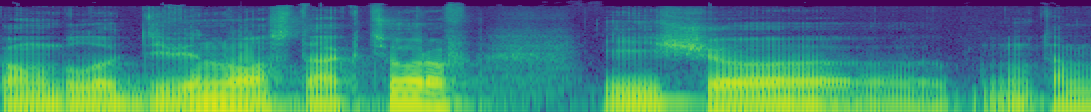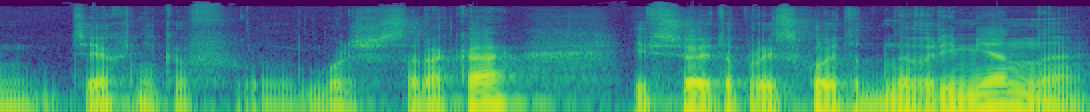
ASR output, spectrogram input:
по-моему, было 90 актеров и еще ну, там, техников больше 40. И все это происходит одновременно.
